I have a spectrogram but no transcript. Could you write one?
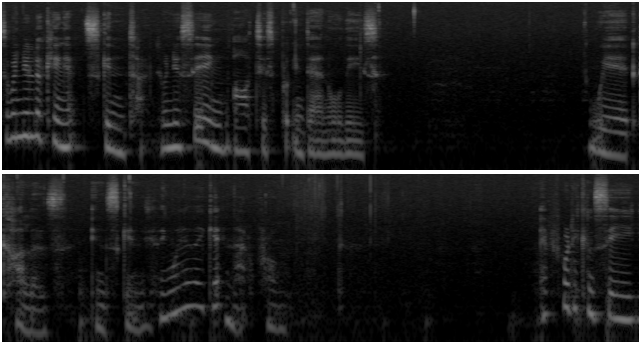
So when you're looking at skin tones, when you're seeing artists putting down all these weird colours in skin. You think, where are they getting that from? Everybody can see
